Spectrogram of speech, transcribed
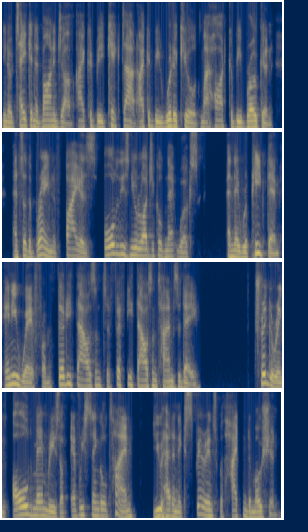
you know, taken advantage of. I could be kicked out. I could be ridiculed. My heart could be broken. And so the brain fires all of these neurological networks and they repeat them anywhere from 30,000 to 50,000 times a day, triggering old memories of every single time you had an experience with heightened emotion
